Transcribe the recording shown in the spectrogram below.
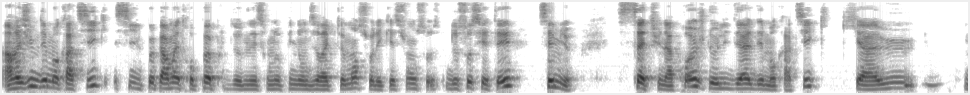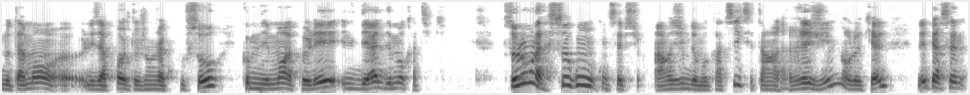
un régime démocratique, s'il peut permettre au peuple de donner son opinion directement sur les questions de société, c'est mieux. C'est une approche de l'idéal démocratique qui a eu notamment euh, les approches de Jean-Jacques Rousseau, communément appelée l'idéal démocratique. Selon la seconde conception, un régime démocratique, c'est un régime dans lequel les personnes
